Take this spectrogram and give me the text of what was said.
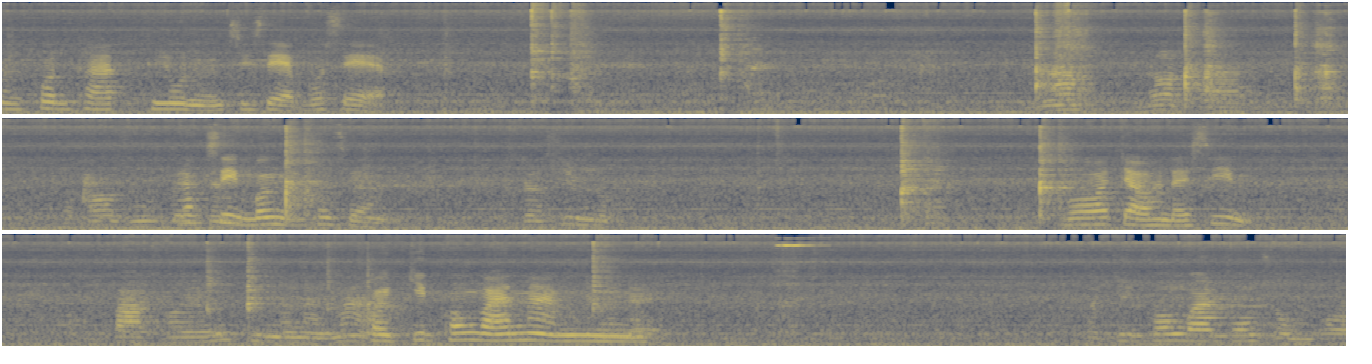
บางคนพัดรุ่นสิแสบบ่แสบนะรอดปากกับเผาสุกลักซิมเบิ่งหน่อยคุณเสืองจะซิมลูกบ่เจ้าหันได้ซิมปากคอยมันกินมันนั่นมากคอยกินของหวานมามื้อนึงนะมากินของหวานของสมพอ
